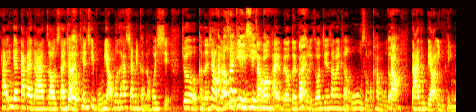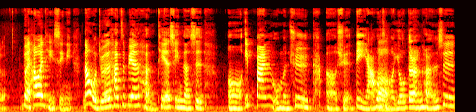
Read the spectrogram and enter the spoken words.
它应该大概大家知道山下有天气不妙，或者它下面可能会写，就可能像我们要去一零一展望台有没有？对，告诉你说今天上面可能雾雾什么看不到，大家就不要硬拼了。对，他会提醒你。那我觉得他这边很贴心的是。嗯，一般我们去看呃雪地呀、啊，或什么，嗯、有的人可能是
